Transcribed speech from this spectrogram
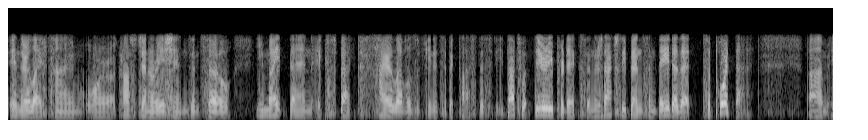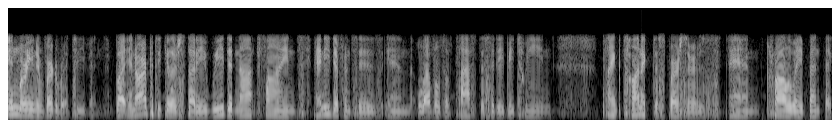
in their lifetime or across generations, and so you might then expect higher levels of phenotypic plasticity. That's what theory predicts, and there's actually been some data that support that um, in marine invertebrates, even. But in our particular study, we did not find any differences in levels of plasticity between planktonic dispersers and crawlaway benthic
